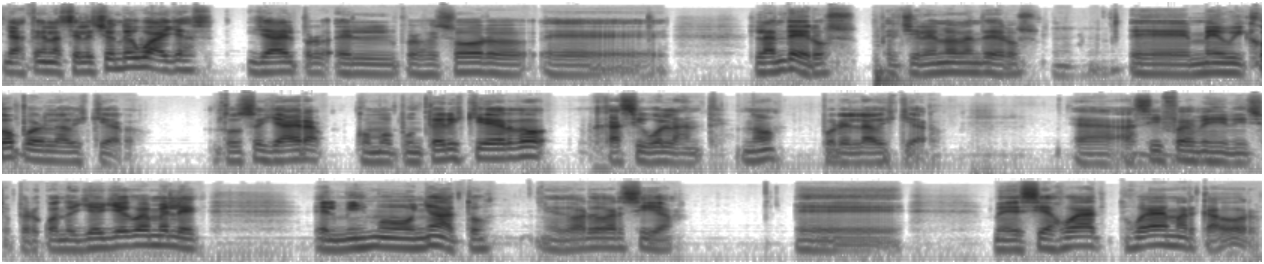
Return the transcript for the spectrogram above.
Ya está en la selección de Guayas, ya el, el profesor eh, Landeros, el chileno Landeros, eh, me ubicó por el lado izquierdo. Entonces ya era como puntero izquierdo, casi volante, ¿no? Por el lado izquierdo. así fue mis inicios. Pero cuando yo llego a Melec, el mismo ñato, Eduardo García, eh, me decía, juega, juega de marcador.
